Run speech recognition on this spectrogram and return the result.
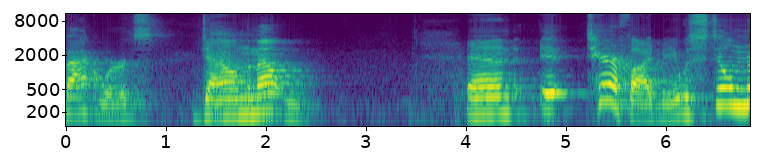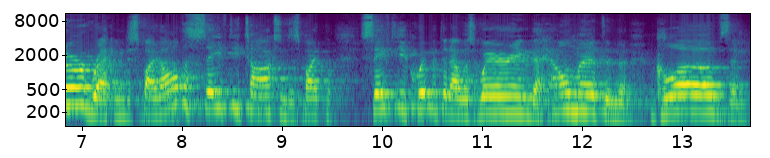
backwards down the mountain. And it terrified me. It was still nerve wracking despite all the safety talks and despite the safety equipment that I was wearing, the helmet and the gloves. And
